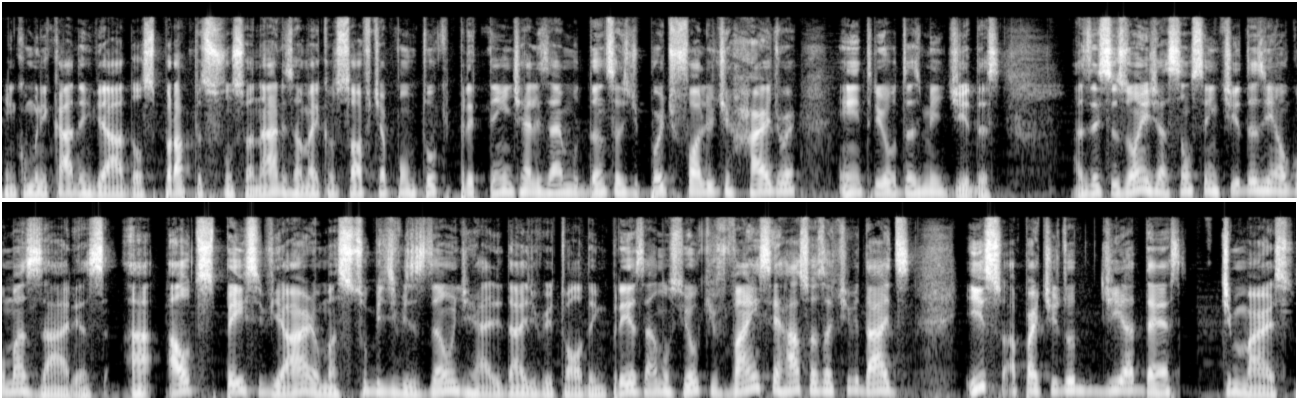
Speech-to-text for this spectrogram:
Em comunicado enviado aos próprios funcionários, a Microsoft apontou que pretende realizar mudanças de portfólio de hardware, entre outras medidas. As decisões já são sentidas em algumas áreas. A Outspace VR, uma subdivisão de realidade virtual da empresa, anunciou que vai encerrar suas atividades, isso a partir do dia 10 de março,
